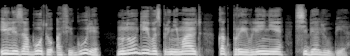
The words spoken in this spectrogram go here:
или заботу о фигуре многие воспринимают как проявление себялюбия.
